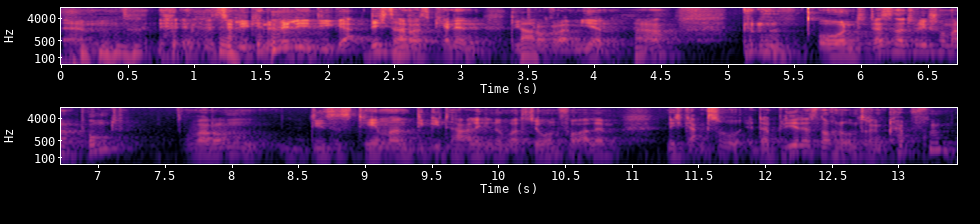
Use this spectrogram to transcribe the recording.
ähm, im Silicon Valley, die gar nichts anderes kennen wie Programmieren. Ja. Und das ist natürlich schon mal ein Punkt, warum dieses Thema digitale Innovation vor allem nicht ganz so etabliert ist, noch in unseren Köpfen.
